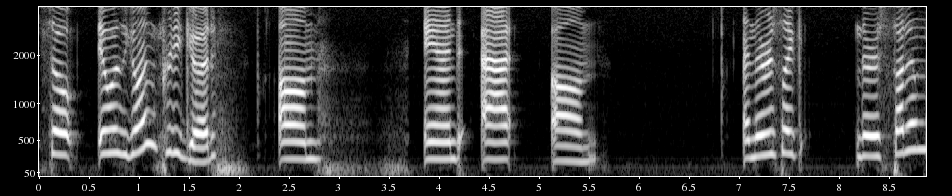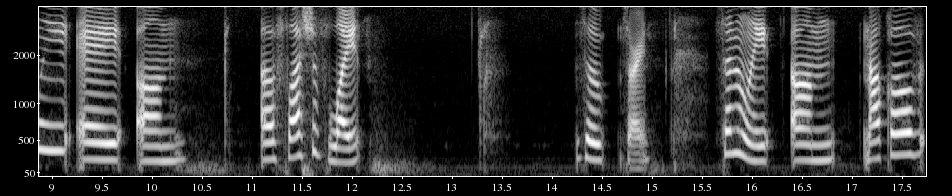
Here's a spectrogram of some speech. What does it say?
So it was going pretty good. Um, and at um, and there was like there was suddenly a um a flash of light. So sorry. Suddenly, um, Malkov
